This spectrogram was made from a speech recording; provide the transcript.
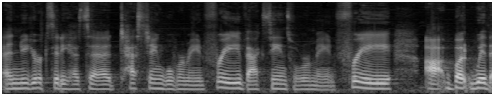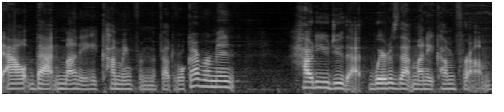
and New York City has said testing will remain free, vaccines will remain free, uh, but without that money coming from the federal government, how do you do that? Where does that money come from?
